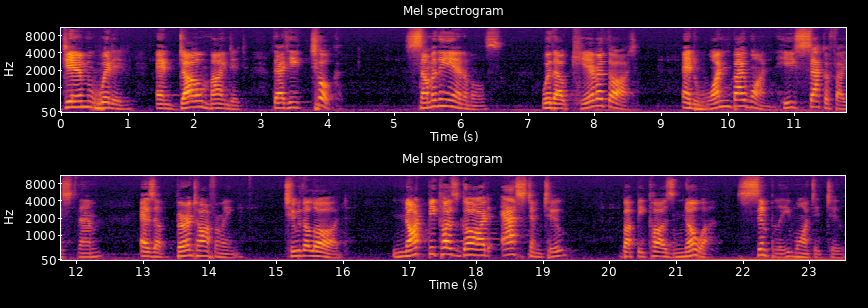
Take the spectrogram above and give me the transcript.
dim witted and dull minded that he took some of the animals without care or thought, and one by one he sacrificed them as a burnt offering to the Lord, not because God asked him to, but because Noah simply wanted to.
